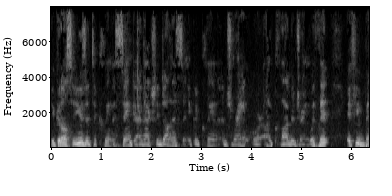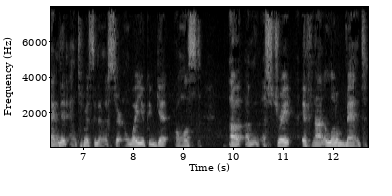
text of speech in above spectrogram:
You could also use it to clean a sink. I've actually done this, and you could clean a drain or unclog a drain with it if you bend it and twist it in a certain way, you could get almost a, a, a, straight, if not a little bent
